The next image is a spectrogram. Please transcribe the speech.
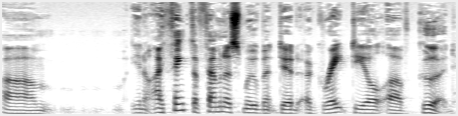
Um, you know, I think the feminist movement did a great deal of good,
